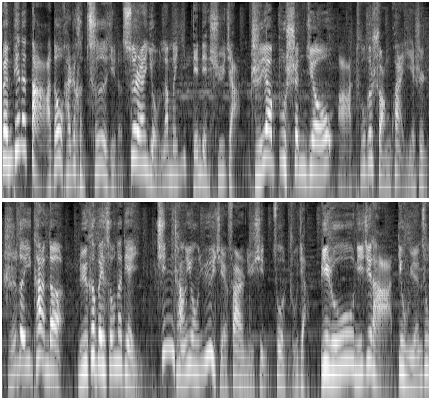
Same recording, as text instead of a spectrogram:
本片的打斗还是很刺激的，虽然有那么一点点虚假，只要不深究啊，图个爽快也是值得一看的。吕克·贝松的电影经常用御姐范儿女性做主角，比如《尼基塔》《第五元素》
